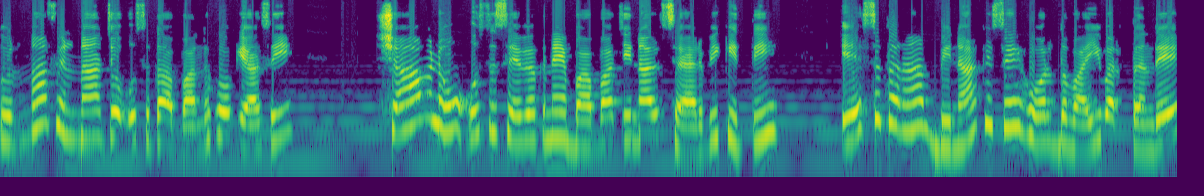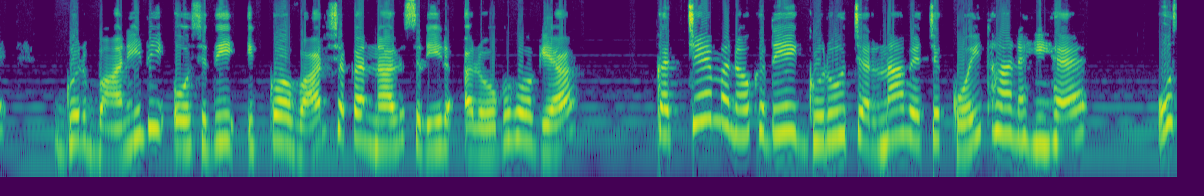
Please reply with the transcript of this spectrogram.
ਤੁਰਨਾ ਫਿਰਨਾ ਜੋ ਉਸ ਦਾ ਬੰਦ ਹੋ ਗਿਆ ਸੀ। ਸ਼ਾਮ ਨੂੰ ਉਸ ਸੇਵਕ ਨੇ ਬਾਬਾ ਜੀ ਨਾਲ ਸੈਰ ਵੀ ਕੀਤੀ। ਇਸ ਤਰ੍ਹਾਂ ਬਿਨਾਂ ਕਿਸੇ ਹੋਰ ਦਵਾਈ ਵਰਤਣ ਦੇ ਗੁਰਬਾਣੀ ਦੀ ਔਸ਼ਧੀ ਇੱਕੋ ਵਾਰ ਛਕਣ ਨਾਲ ਸਰੀਰ ਅਰੋਗ ਹੋ ਗਿਆ। ਕੱਚੇ ਮਨੁੱਖ ਦੀ ਗੁਰੂ ਚਰਨਾਂ ਵਿੱਚ ਕੋਈ ਥਾਂ ਨਹੀਂ ਹੈ। ਉਸ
